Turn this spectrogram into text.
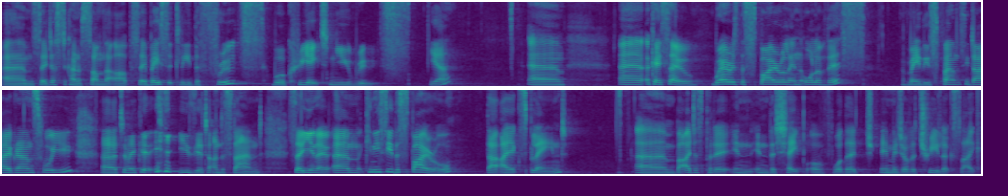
Um, so just to kind of sum that up, so basically the fruits will create new roots. Yeah? Um, uh, okay, so where is the spiral in all of this? I've made these fancy diagrams for you uh, to make it easier to understand. So, you know, um, can you see the spiral that I explained? Um, but I just put it in, in the shape of what the image of a tree looks like.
